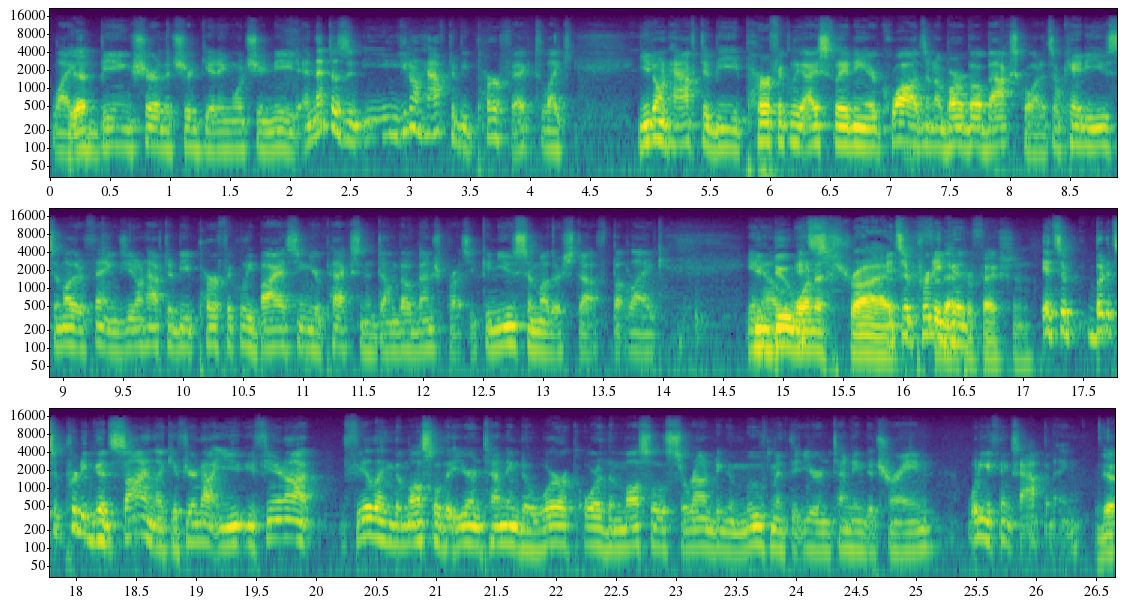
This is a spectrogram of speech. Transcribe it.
Like Yeah. being sure that you're getting what you need, and that doesn't. You don't have to be perfect. Like. You don't have to be perfectly isolating your quads on a barbell back squat. It's okay to use some other things. You don't have to be perfectly biasing your pecs in a dumbbell bench press. You can use some other stuff, but like, you, you know, do want to strive it's a pretty good- perfection it's a but it's a pretty good sign like if you're not you if you're not feeling the muscle that you're intending to work or the muscles surrounding a movement that you're intending to train what do you think's happening yeah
